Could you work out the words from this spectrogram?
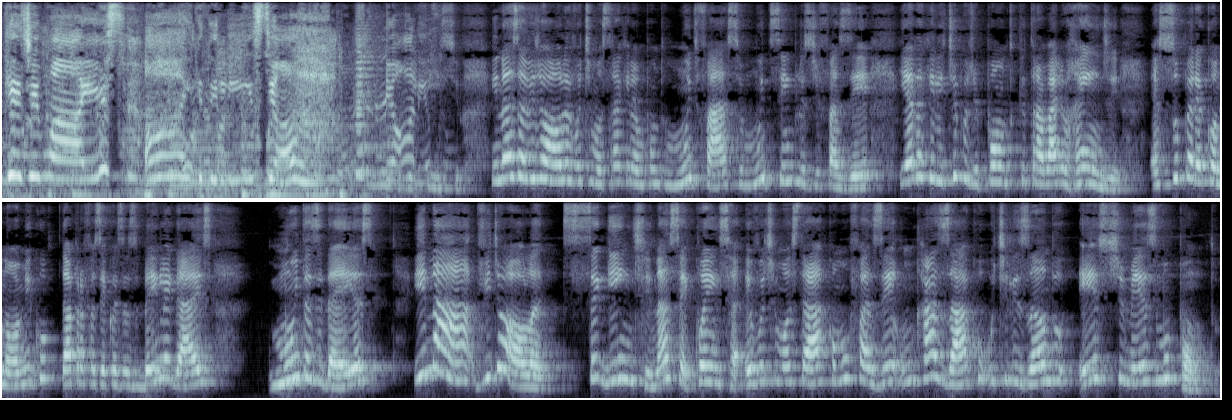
Que demais! Ai, que delícia! Difícil. E nessa videoaula eu vou te mostrar que ele é um ponto muito fácil, muito simples de fazer e é daquele tipo de ponto que o trabalho rende. É super econômico, dá para fazer coisas bem legais, muitas ideias e na videoaula seguinte, na sequência, eu vou te mostrar como fazer um casaco utilizando este mesmo ponto.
